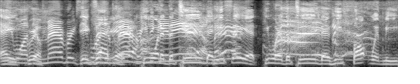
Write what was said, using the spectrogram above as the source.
hey, he wanted Griff, the Mavericks. He wanted exactly. Mavericks he wanted get the in. team that he said. He wanted the team that he fought with me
